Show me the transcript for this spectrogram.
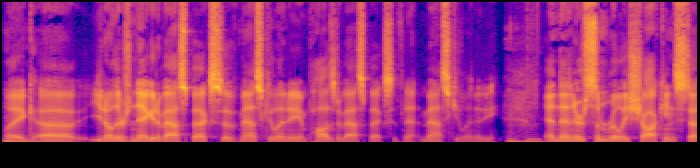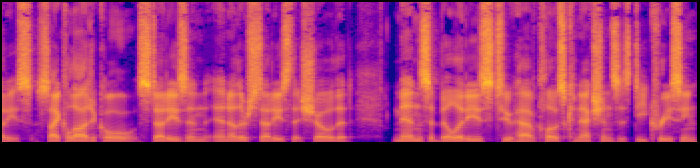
Like uh, you know there's negative aspects of masculinity and positive aspects of na- masculinity. Mm-hmm. and then there's some really shocking studies, psychological studies and, and other studies that show that men's abilities to have close connections is decreasing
